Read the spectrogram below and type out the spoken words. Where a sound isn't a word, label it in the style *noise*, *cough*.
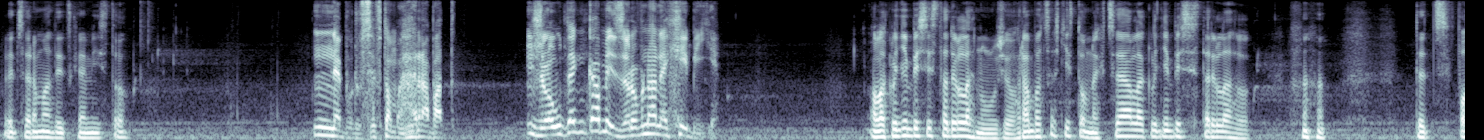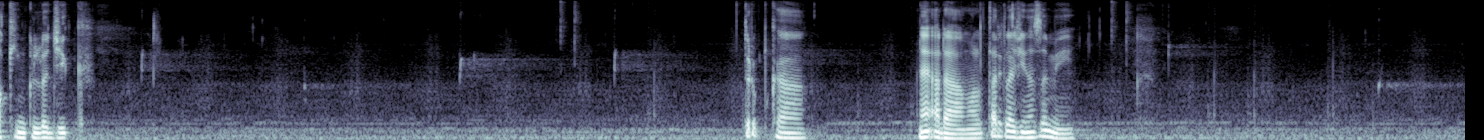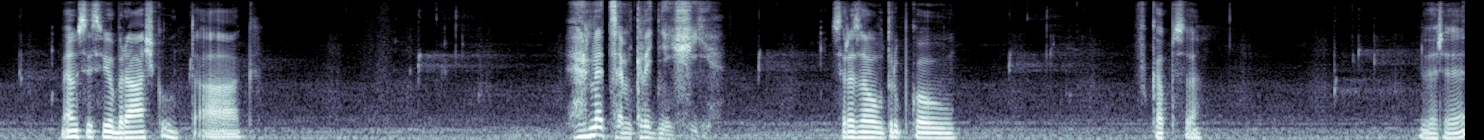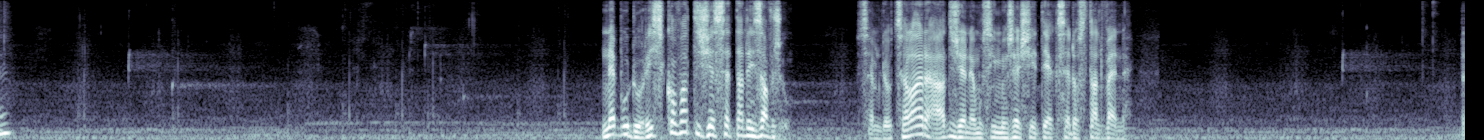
velice romantické místo. Nebudu se v tom hrabat. Žloutenka mi zrovna nechybí. Ale klidně by si tady lehnul, že jo? Hrabat se s tom nechce, ale klidně by si tady lehl. *laughs* That's fucking logic. Trubka. Ne Adam, ale tady leží na zemi. Vem si svýho brášku, tak. Hned jsem klidnější. S rezavou trubkou. V kapse. Dveře. Nebudu riskovat, že se tady zavřu. Jsem docela rád, že nemusím řešit, jak se dostat ven.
